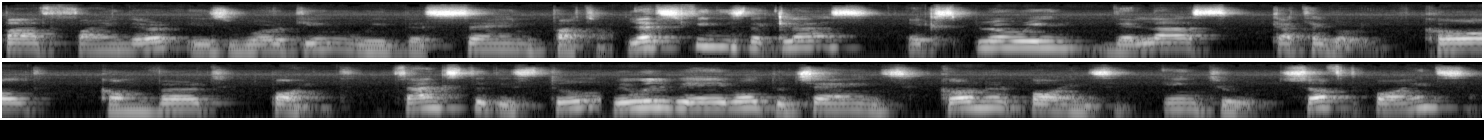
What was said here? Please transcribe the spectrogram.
Pathfinder is working with the same pattern. Let's finish the class exploring the last category called Convert Point. Thanks to this tool, we will be able to change corner points into soft points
